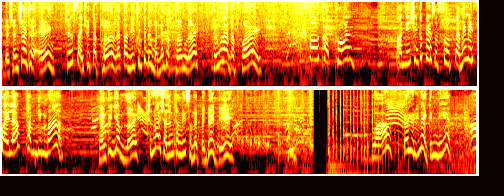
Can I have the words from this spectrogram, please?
เดี๋ยวฉันช่วยเธอเอง ฉันใส่ชุดดับเพลิง และตอนนี้ฉันก็ดูเหมือนนักดับเพลิงเลย ถึงเวลาดับไฟโอ้ขอบคุณ ตอนนี้ฉันก็เปียกสุดๆ แต่ไม่มีไฟแล้วทำดีมาก งั้นก็เยี่ยมเลย ฉันว่าฉันเล่นครั้งนี้สำเร็จไปด้วยดี ว้าว เราอยู่ที่ไหนกันเนี่ยอ๋อ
